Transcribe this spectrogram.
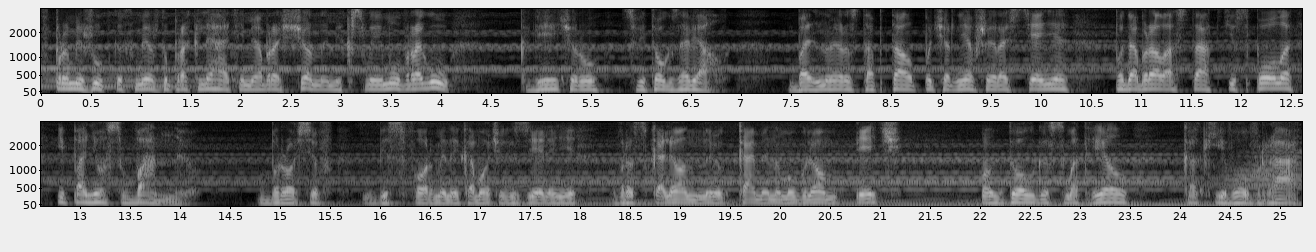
в промежутках между проклятиями, обращенными к своему врагу. К вечеру цветок завял. Больной растоптал почерневшие растения, подобрал остатки с пола и понес в ванную. Бросив бесформенный комочек зелени в раскаленную каменным углем печь, он долго смотрел, как его враг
